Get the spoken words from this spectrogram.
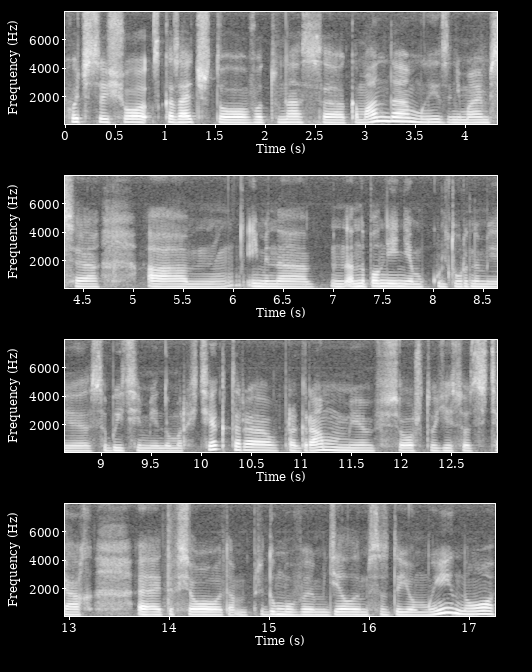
хочется еще сказать, что вот у нас э, команда, мы занимаемся а, именно наполнением культурными событиями Дома архитектора, программами, все, что есть в соцсетях, э, это все там придумываем, делаем, создаем мы, но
